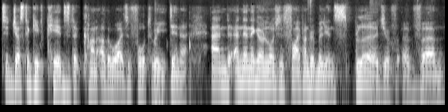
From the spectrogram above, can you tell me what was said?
to just to give kids that can't otherwise afford to eat dinner. And and then they go and launch this 500 million splurge of, of um,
